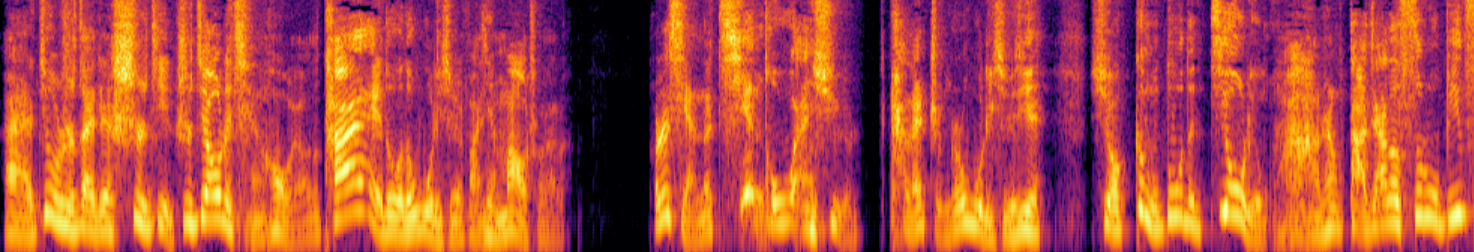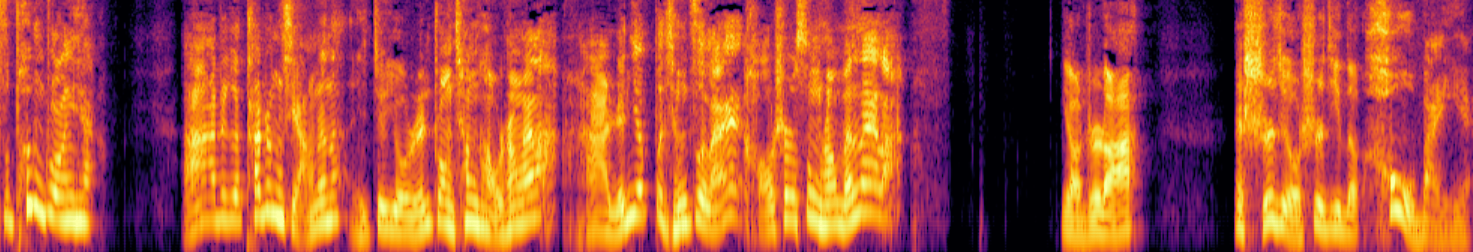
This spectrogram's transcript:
哎，就是在这世纪之交的前后，有太多的物理学发现冒出来了，可是显得千头万绪。看来整个物理学界需要更多的交流啊，让大家的思路彼此碰撞一下。啊，这个他正想着呢，就有人撞枪口上来了啊，人家不请自来，好事送上门来了。要知道啊，那十九世纪的后半叶，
